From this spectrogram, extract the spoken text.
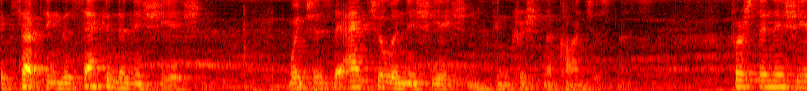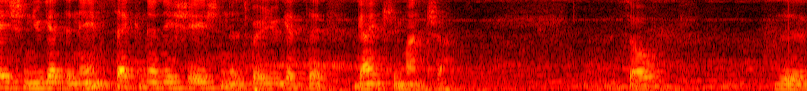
accepting the second initiation, which is the actual initiation in Krishna consciousness. First initiation, you get the name. Second initiation is where you get the Gayatri Mantra. So, the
